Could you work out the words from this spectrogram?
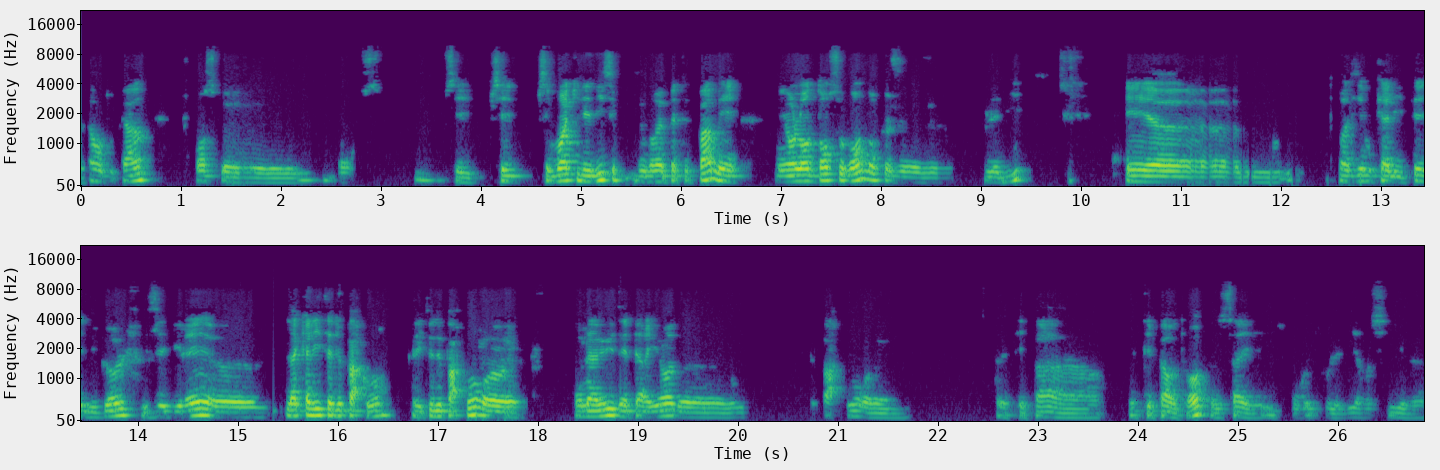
état en tout cas. Je pense que bon, c'est c'est moi qui l'ai dit, je ne répète pas, mais mais on l'entend souvent, donc je, je, l'ai dit. Et euh, troisième qualité du golf, je dirais euh, la qualité de parcours. Qualité de parcours, euh, on a eu des périodes euh, parcours n'était euh, pas n'était pas au top. Ça, il faut, il faut le dire aussi euh,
